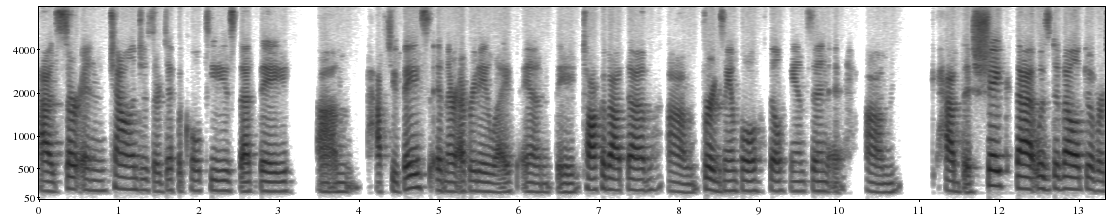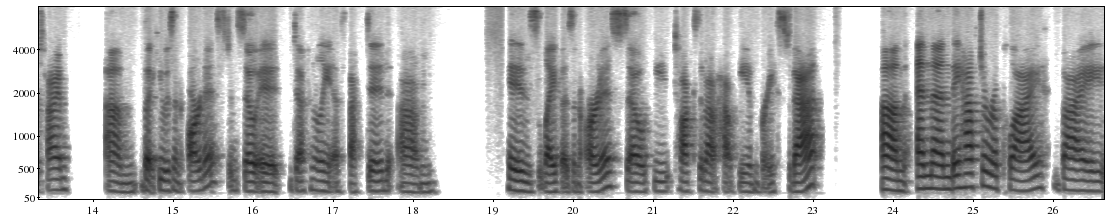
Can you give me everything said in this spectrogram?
has certain challenges or difficulties that they um, have to face in their everyday life, and they talk about them. Um, for example, Phil Hansen um, had this shake that was developed over time, um, but he was an artist, and so it definitely affected um, his life as an artist. So he talks about how he embraced that. Um, and then they have to reply by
